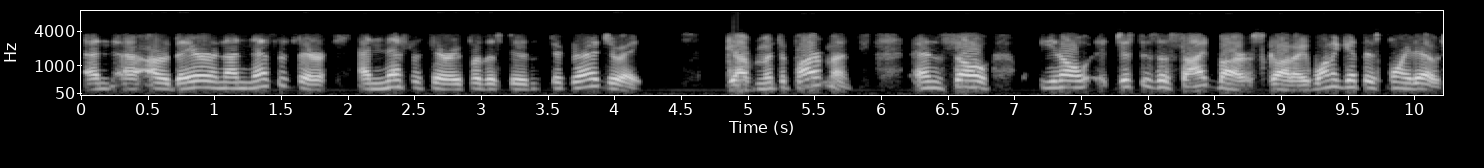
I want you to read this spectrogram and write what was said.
and uh, are there and unnecessary and necessary for the students to graduate. Government departments, and so you know, just as a sidebar, Scott, I want to get this point out.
